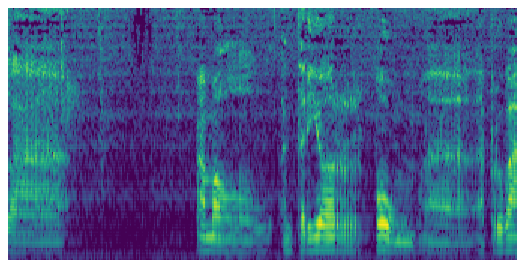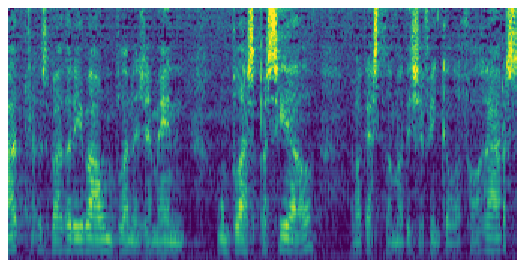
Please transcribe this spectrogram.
La... Amb l'anterior POUM eh, aprovat es va derivar un planejament, un pla especial amb aquesta mateixa finca de Falgars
